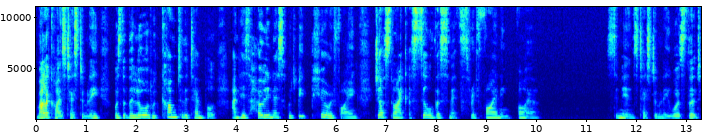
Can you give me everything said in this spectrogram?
Malachi's testimony was that the Lord would come to the temple and his holiness would be purifying, just like a silversmith's refining fire. Simeon's testimony was that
